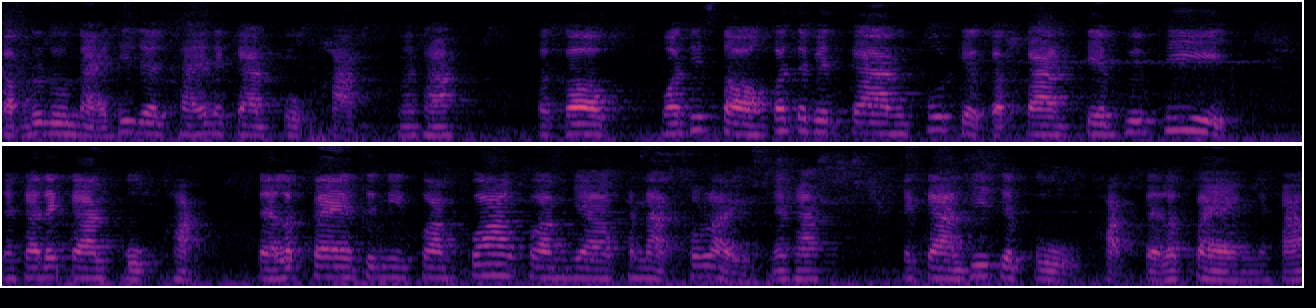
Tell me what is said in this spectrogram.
กับฤดูไหนที่จะใช้ในการปลูกผักนะคะ แล้วก็วันที่สองก็จะเป็นการพูดเกี่ยวกับการเตรียมพื้นที่นะคะในการปลูกผัก แต่ละแปลงจะมีความกว้างความยาวขนาดเท่าไหร่นะคะ ในการที่จะปลูกผักแต่ละแปลงนะคะ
